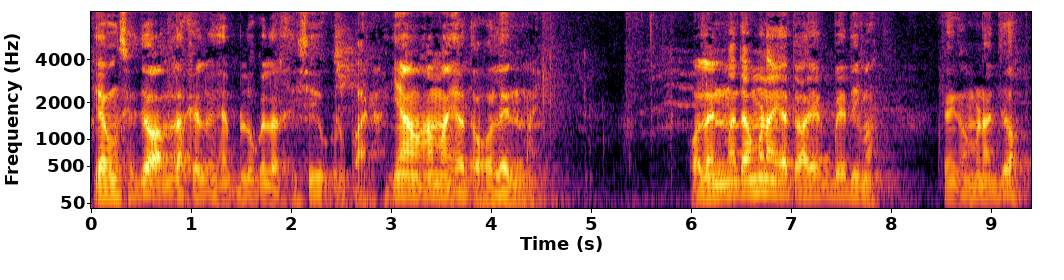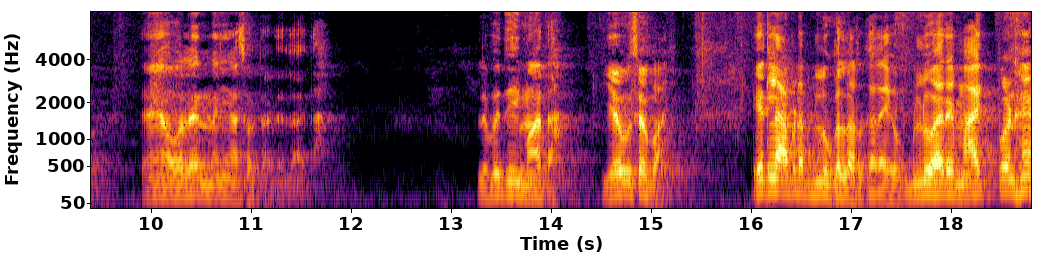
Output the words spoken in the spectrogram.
કેવું છે. જો આમ લખેલું છે બ્લુ કલરથી શિવ કૃપાના. ત્યાં આમાં હતો હોલેન્ડમાં હોલેન્ડમાં તો હમણાં હતો એક બે દીમાં કંઈક હમણાં જ અહીંયા ઓલેનમાં અહીંયા સોટાડેલા હતા. એટલે બધી માતા, એવું છે ભાઈ. એટલે આપણે બ્લુ કલર કરાયો. બ્લુ અરે માઇક પણ હે,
